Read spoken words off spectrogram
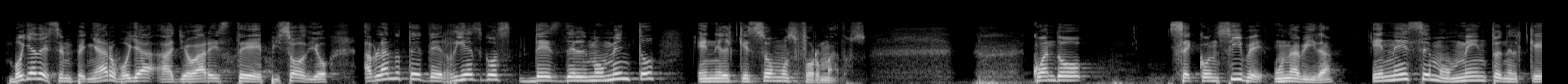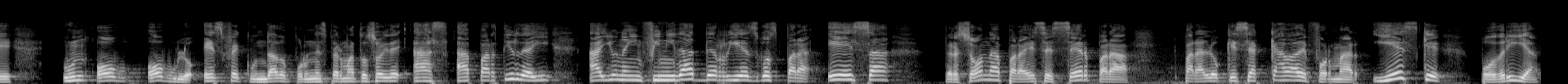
voy a desempeñar o voy a, llevar este episodio hablándote de riesgos desde el momento en el que somos formados. Cuando se concibe una vida, en ese momento en el que un óvulo es fecundado por un espermatozoide, a partir de ahí hay una infinidad de riesgos para esa persona, para ese ser, para para lo que se acaba de formar. Y es que podría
